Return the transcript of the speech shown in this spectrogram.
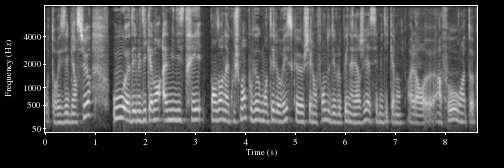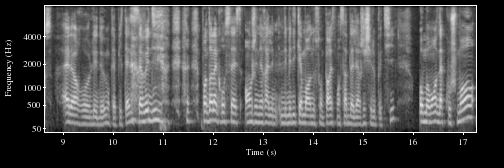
autorisés bien sûr, ou euh, des médicaments administrés pendant l'accouchement pouvaient augmenter le risque chez l'enfant de développer une allergie à ces médicaments. Alors, euh, info ou intox Alors, les deux, mon capitaine. Ça veut dire, pendant la grossesse, en général, les médicaments ne sont pas responsables d'allergie chez le petit. Au moment de l'accouchement,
